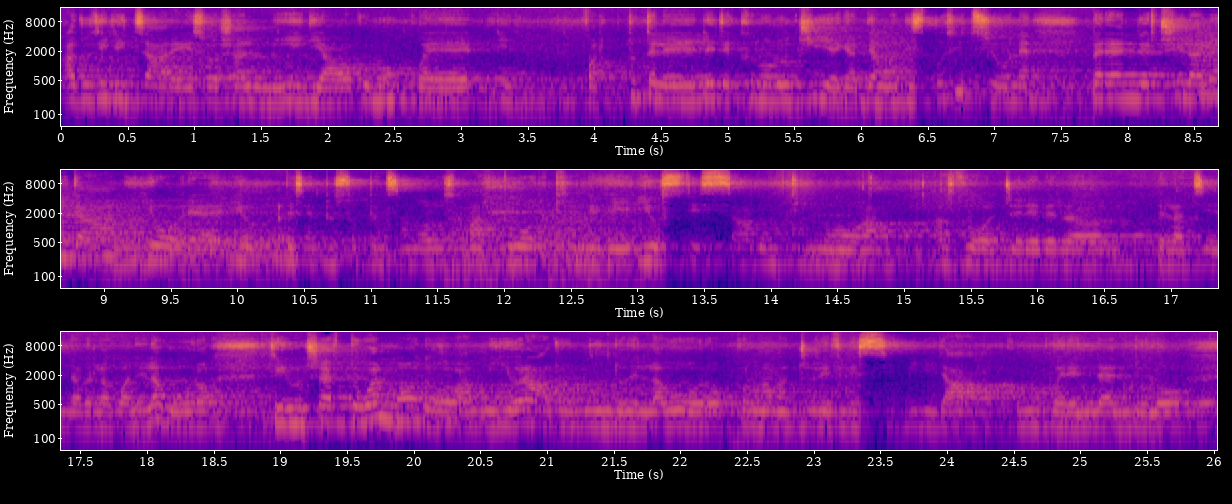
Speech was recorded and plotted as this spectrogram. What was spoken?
ad utilizzare i social media o comunque il tutte le, le, tecnologie che abbiamo a disposizione per renderci la vita migliore. Io ad esempio sto pensando allo smart working che io stessa continuo a, a svolgere per, per, l'azienda per la quale lavoro, che in un certo qual modo ha migliorato il mondo del lavoro con una maggiore flessibilità, comunque rendendolo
